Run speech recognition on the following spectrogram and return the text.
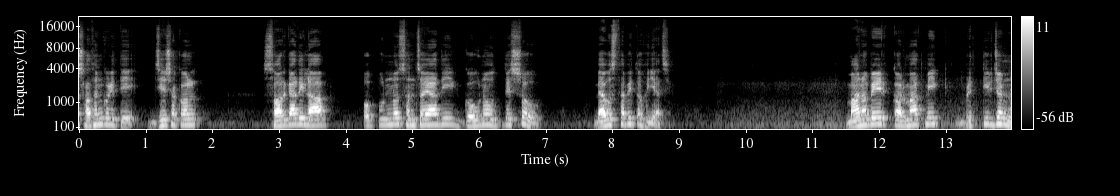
সাধন করিতে যে সকল স্বর্গাদি লাভ ও পুণ্য সঞ্চয়াদি গৌণ উদ্দেশ্যও ব্যবস্থাপিত হইয়াছে। মানবের কর্মাত্মিক বৃত্তির জন্য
